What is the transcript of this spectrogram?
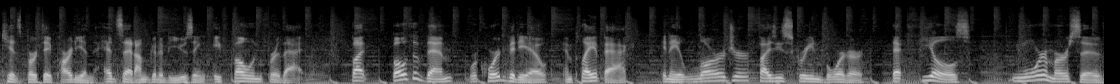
kid's birthday party and the headset. I'm going to be using a phone for that. But both of them record video and play it back in a larger fuzzy screen border that feels more immersive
